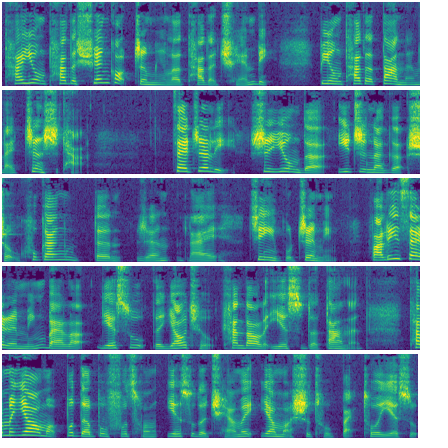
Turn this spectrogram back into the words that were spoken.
他用他的宣告证明了他的权柄，并用他的大能来证实他。在这里是用的医治那个手枯干的人来进一步证明。法利赛人明白了耶稣的要求，看到了耶稣的大能。他们要么不得不服从耶稣的权威，要么试图摆脱耶稣。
